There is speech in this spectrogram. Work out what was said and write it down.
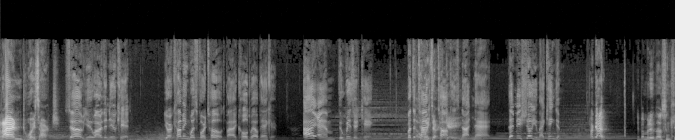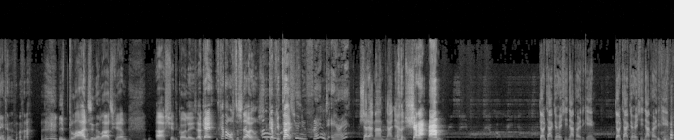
Grand Wizard. So, you are the new kid. Your coming was foretold by Coldwell Banker. I am the Wizard King. But the, time to talk is not now. Let me show you my kingdom. Oké. Ik ben benieuwd naar zijn kingdom. Die plaatje in de laadscherm. Ah, shit, ik wou lezen. Oké, het gaat allemaal te snel, jongens. ik heb geen Who's tijd. your new friend, Eric? Shut up, Mom. Not now. Shut up, man. Don't talk to her. She's not part of the game. Don't talk to her. She's not part of the game.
